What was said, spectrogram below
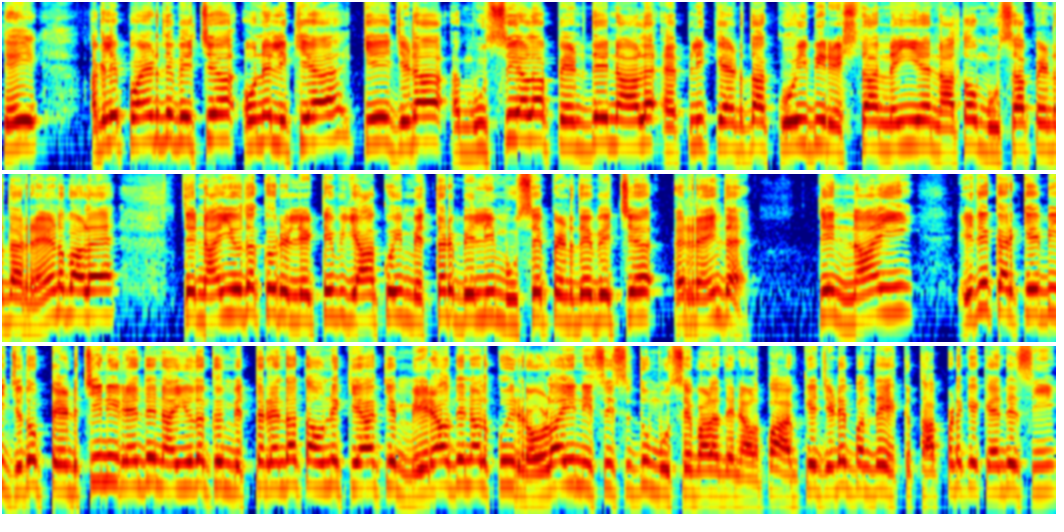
ਤੇ ਅਗਲੇ ਪੁਆਇੰਟ ਦੇ ਵਿੱਚ ਉਹਨੇ ਲਿਖਿਆ ਕਿ ਜਿਹੜਾ ਮੂਸੇ ਵਾਲਾ ਪਿੰਡ ਦੇ ਨਾਲ ਐਪਲੀਕੈਂਟ ਦਾ ਕੋਈ ਵੀ ਰਿਸ਼ਤਾ ਨਹੀਂ ਹੈ, ਨਾ ਤਾਂ ਉਹ ਮੂਸਾ ਪਿੰਡ ਦਾ ਰਹਿਣ ਵਾਲਾ ਹੈ ਤੇ ਨਾ ਹੀ ਉਹਦਾ ਕੋਈ ਰਿਲੇਟਿਵ ਜਾਂ ਕੋਈ ਮਿੱਤਰ ਬੇਲੀ ਮੂਸੇ ਪਿੰਡ ਦੇ ਵਿੱਚ ਰਹਿੰਦਾ ਹੈ ਤੇ ਨਾ ਹੀ ਇਹਦੇ ਕਰਕੇ ਵੀ ਜਦੋਂ ਪਿੰਡ 'ਚ ਹੀ ਨਹੀਂ ਰਹਿੰਦੇ, ਨਾ ਹੀ ਉਹਦਾ ਕੋਈ ਮਿੱਤਰ ਰਹਿੰਦਾ, ਤਾਂ ਉਹਨੇ ਕਿਹਾ ਕਿ ਮੇਰਾ ਉਹਦੇ ਨਾਲ ਕੋਈ ਰੌਲਾ ਹੀ ਨਹੀਂ ਸੀ ਸਿੱਧੂ ਮੂਸੇਵਾਲਾ ਦੇ ਨਾਲ। ਭਾਵ ਕਿ ਜਿਹੜੇ ਬੰਦੇ ਇੱਕ ਥਾਪੜ ਕੇ ਕਹਿੰਦੇ ਸੀ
